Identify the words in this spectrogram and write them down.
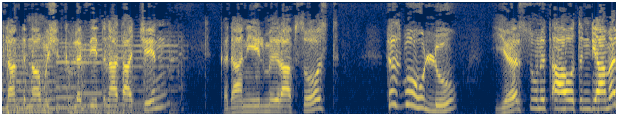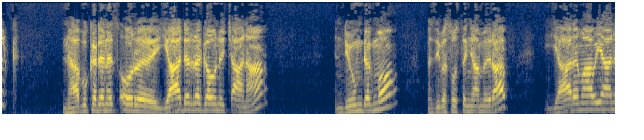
ትላንትናው ምሽት ክፍለ ጊዜ ጥናታችን ከዳንኤል ምዕራፍ ሦስት ሕዝቡ ሁሉ የእርሱን ጣዖት እንዲያመልክ ናቡከደነጾር ያደረገውን ጫና እንዲሁም ደግሞ በዚህ በሦስተኛ ምዕራፍ የአረማውያን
